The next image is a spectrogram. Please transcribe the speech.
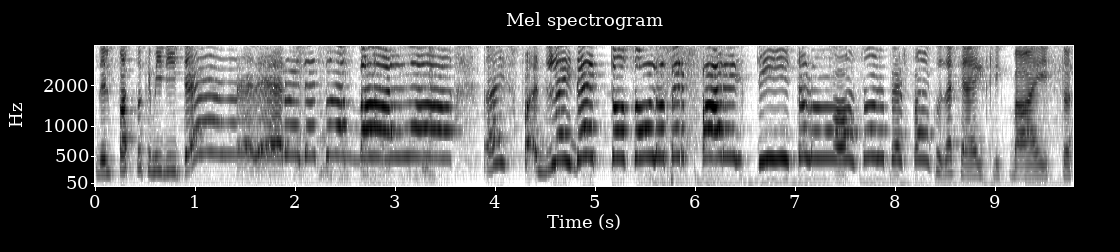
del fatto che mi dite, eh, non è vero, hai detto una balla, l'hai detto solo per fare il titolo, solo per fare... Cos'è che è il clickbait?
